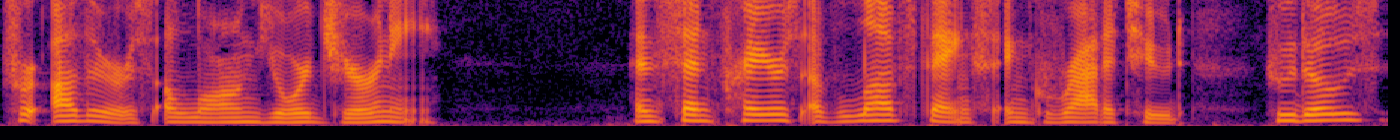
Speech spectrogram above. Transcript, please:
for others along your journey and send prayers of love, thanks, and gratitude who those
